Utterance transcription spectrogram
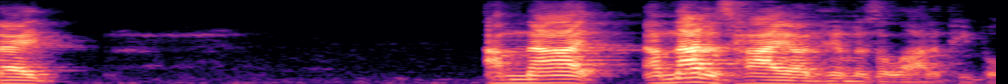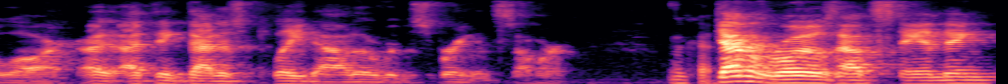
I, I'm not, I'm not as high on him as a lot of people are. I, I think that has played out over the spring and summer. Okay. Devin Royal's outstanding.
